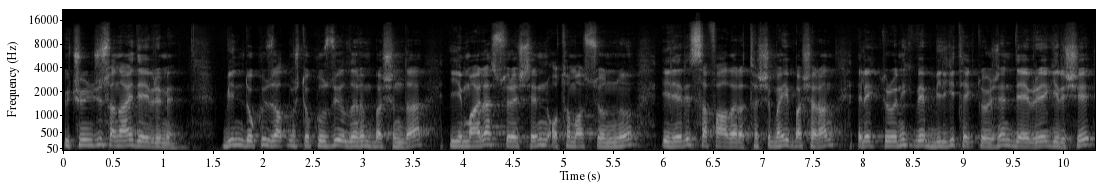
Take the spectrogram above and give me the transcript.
Üçüncü sanayi devrimi. 1969'lu yılların başında imalat süreçlerinin otomasyonunu ileri safhalara taşımayı başaran elektronik ve bilgi teknolojilerinin devreye girişi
